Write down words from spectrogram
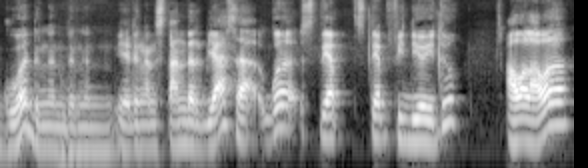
gua dengan dengan ya dengan standar biasa gua setiap setiap video itu awal-awal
